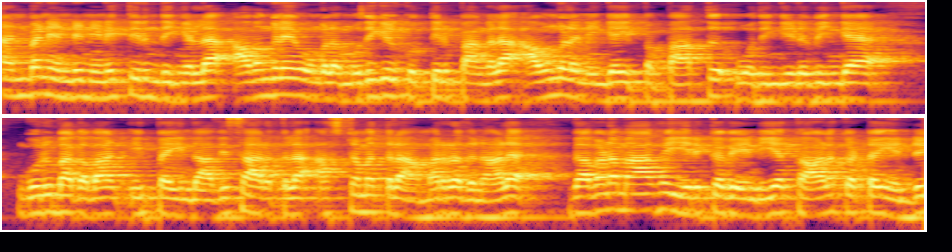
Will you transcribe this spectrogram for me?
நண்பன் என்று நினைத்திருந்தீங்கள அவங்களே உங்களை முதுகில் குத்திருப்பாங்கள அவங்கள நீங்கள் இப்போ பார்த்து ஒதுங்கிடுவீங்க. குரு பகவான் இப்போ இந்த அதிசாரத்தில் அஷ்டமத்தில் அமர்றதுனால கவனமாக இருக்க வேண்டிய காலகட்டம் என்று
